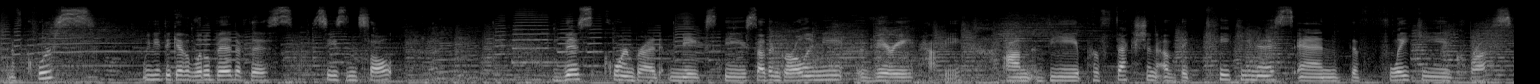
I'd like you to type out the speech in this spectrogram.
And of course, we need to get a little bit of this seasoned salt. This cornbread makes the Southern girl in me very happy. Um, the perfection of the cakiness and the flaky crust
